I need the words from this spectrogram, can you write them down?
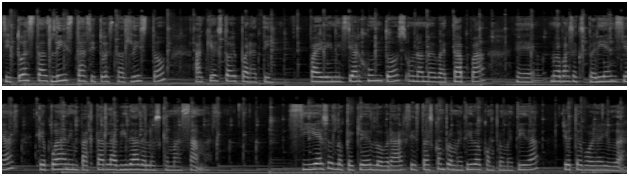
Si tú estás lista, si tú estás listo, aquí estoy para ti, para iniciar juntos una nueva etapa, eh, nuevas experiencias que puedan impactar la vida de los que más amas. Si eso es lo que quieres lograr, si estás comprometido o comprometida, yo te voy a ayudar.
